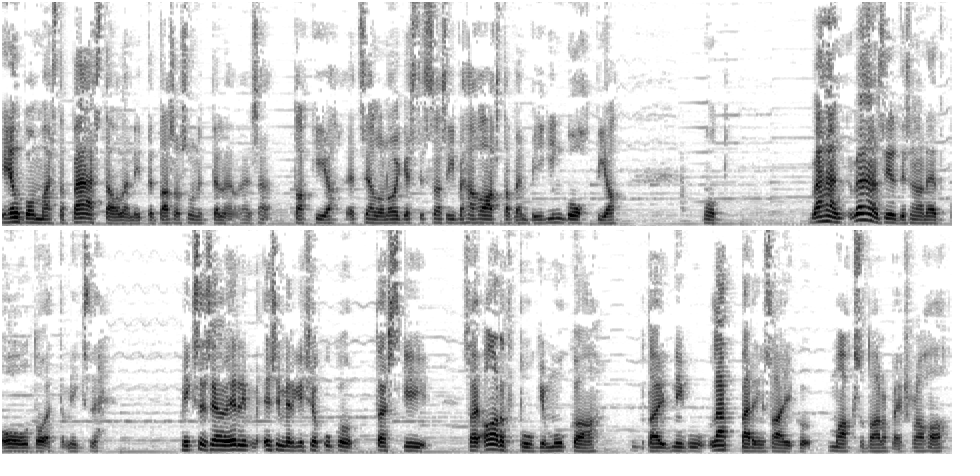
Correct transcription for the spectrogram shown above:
helpommaista päästä ole niiden tasosuunnittelemansa takia. Että siellä on oikeasti sellaisia vähän haastavempiakin kohtia. Mutta vähän, vähän silti että outo, että miksi ne... Miksi se eri, esimerkiksi joku, kun tässäkin sai artbookin mukaan, tai niinku läppärin sai, maksoi tarpeeksi rahaa,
